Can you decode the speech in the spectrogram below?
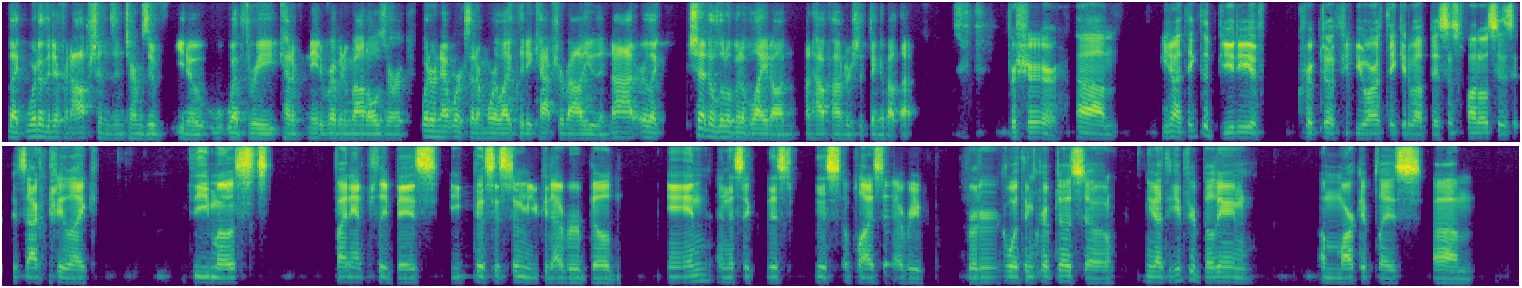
like what are the different options in terms of, you know, web3 kind of native revenue models or what are networks that are more likely to capture value than not, or like shed a little bit of light on, on how founders should think about that. For sure. Um, you know, I think the beauty of crypto if you are thinking about business models is it's actually like the most financially based ecosystem you could ever build in and this this this applies to every vertical within crypto so you know i think if you're building a marketplace um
